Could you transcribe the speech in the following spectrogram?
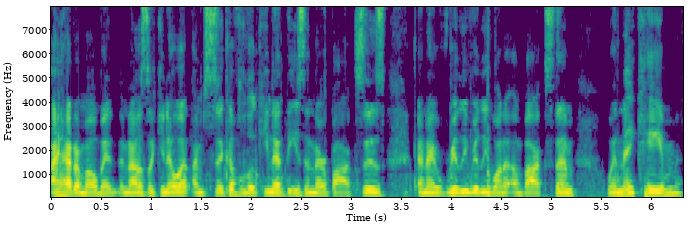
I had a moment and I was like you know what? I'm sick of looking at these in their boxes and I really really want to unbox them. When they came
